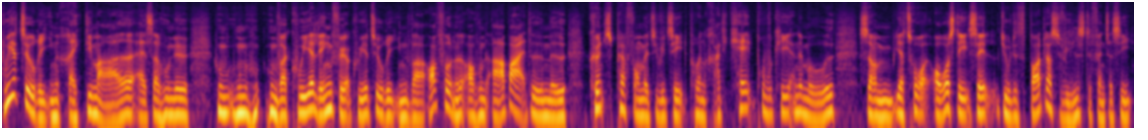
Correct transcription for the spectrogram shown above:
queer-teorien rigtig meget. Altså hun, øh, hun, hun, hun var queer længe før queer-teorien var opfundet, og hun arbejdede med kønsperformativitet på en radikalt provokerende måde, som jeg tror oversteg selv Judith Butlers vildeste fantasi.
